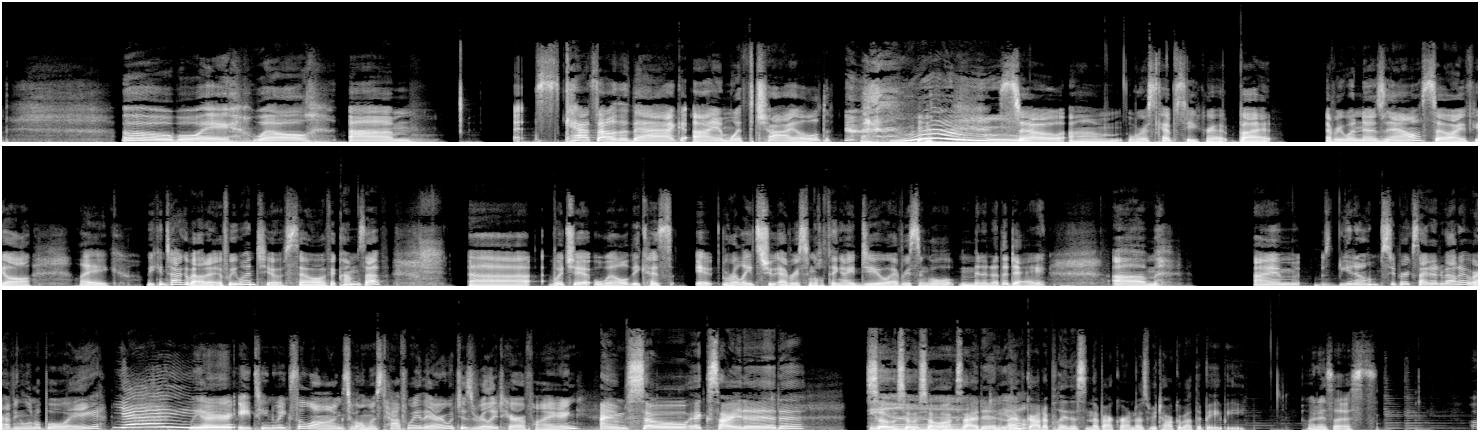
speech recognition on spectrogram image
Oh boy. Well, um it's cat's out of the bag. I am with child. So, um worst kept secret, but everyone knows now, so I feel like we can talk about it if we want to. So, if it comes up, uh which it will because it relates to every single thing I do every single minute of the day. Um I'm, you know, super excited about it. We're having a little boy. Yay! We are 18 weeks along, so almost halfway there, which is really terrifying. I'm so excited. So, so, so And, excited. And yeah. I've got to play this in the background as we talk about the baby. What is this?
